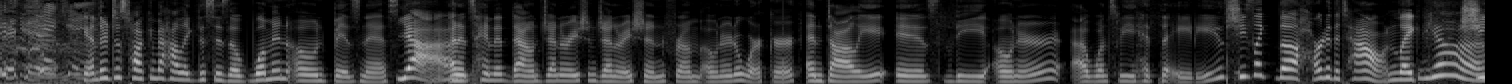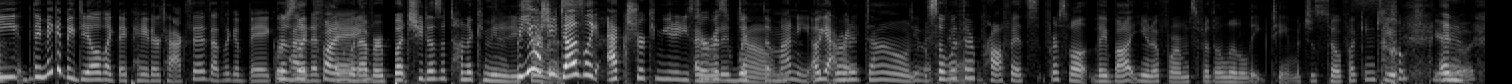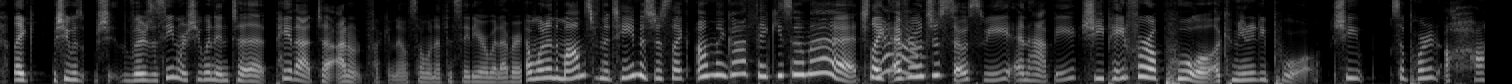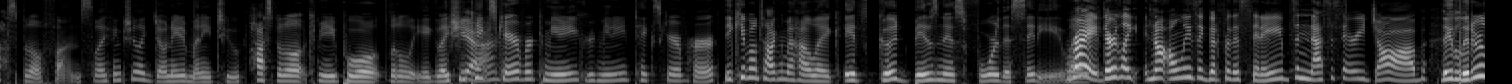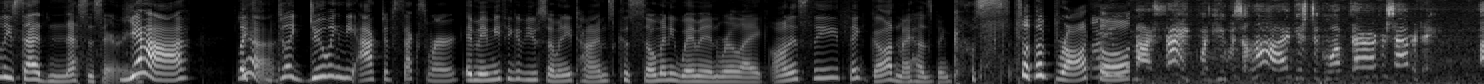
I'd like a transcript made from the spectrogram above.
Look at her. And they're just talking about how like this is a woman-owned business. Yeah. And it's handed down generation generation from owner to worker. And Dolly is the owner uh, once we hit the 80s. she's like the heart of the town. Like Yeah. she they make a big deal of like they pay their taxes. That's like a big There's like fine thing. whatever, but she does a ton of community But yeah, she does like extra community service it with the money. Oh yeah, I wrote right. it down. Do it, so do with their profits, first of all, they bought uniforms for the little league team, which is so fucking cute. So And. Like she was, she, there's a scene where she went in to pay that to I don't fucking know someone at the city or whatever, and one of the moms from the team is just like, "Oh my god, thank you so much!" Like Yeah. everyone's just so sweet and happy. She paid for a pool, a community pool. She supported a hospital fund, so I think she like donated money to hospital, community pool, little league. Like she Yeah. takes care of her community, her community takes care of her. They keep on talking about how like it's good business for the city, like, right. They're like, not only is it good for the city, it's a necessary job. They literally said necessary. Yeah. Like, Yeah. like doing the act of sex work. It made me think of you so many times because so many women were like, honestly, thank God my husband goes to the brothel. My Frank, when he was alive, used to go up there every Saturday.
